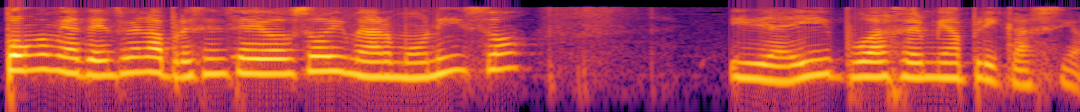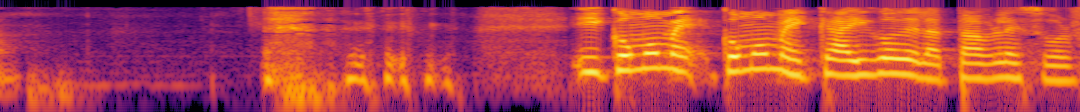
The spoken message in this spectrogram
pongo mi atención en la presencia de yo soy, me armonizo y de ahí puedo hacer mi aplicación. ¿Y cómo me, cómo me caigo de la tabla de surf?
